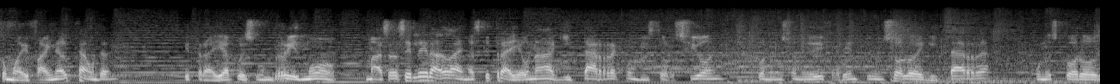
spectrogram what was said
como de Final Countdown, que traía pues un ritmo más acelerado, además que traía una guitarra con distorsión, con un sonido diferente, un solo de guitarra, unos coros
